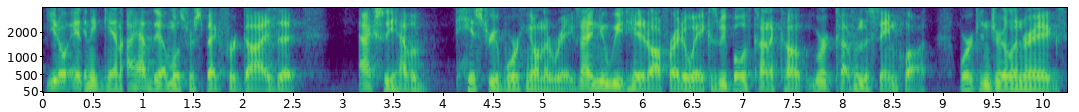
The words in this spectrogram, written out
you know, and, and again, I have the utmost respect for guys that actually have a history of working on the rigs. I knew we'd hit it off right away because we both kind of come, we're cut from the same cloth, working drilling rigs,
